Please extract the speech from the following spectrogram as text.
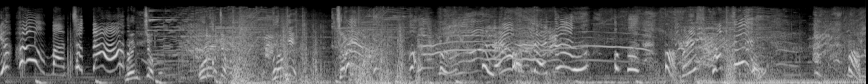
야호! 맞췄다! 왼쪽 오른쪽 여기 저기 레오, 레드! Bubble sparkle! Bubble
